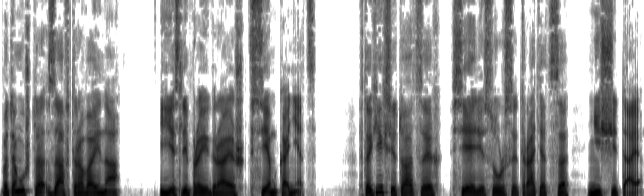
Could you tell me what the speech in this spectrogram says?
потому что завтра война, и если проиграешь, всем конец. В таких ситуациях все ресурсы тратятся, не считая.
